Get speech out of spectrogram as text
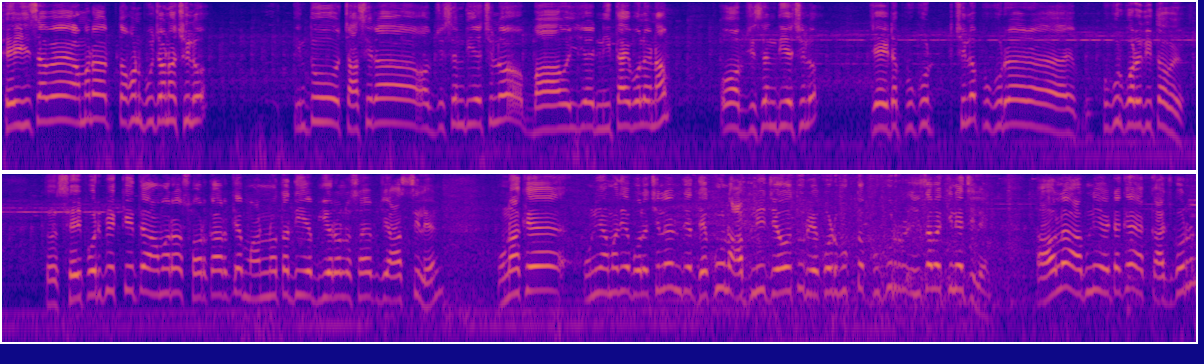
সেই হিসাবে আমরা তখন বোঝানো ছিল। কিন্তু চাষিরা অবজেকশন দিয়েছিল বা ওই যে নিতাই বলে নাম ও অবজেকশন দিয়েছিল যে এটা পুকুর ছিল পুকুরের আহ, পুকুর করে দিতে হবে। তো সেই পরিপ্রেক্ষিতে আমরা সরকারকে মান্যতা দিয়ে বিয়ারল সাহেব যে আসছিলেন ওনাকে উনি আমাদের বলেছিলেন যে দেখুন আপনি যেহেতু রেকর্ডভুক্ত পুকুর হিসাবে কিনেছিলেন তাহলে আপনি এটাকে এক কাজ করুন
